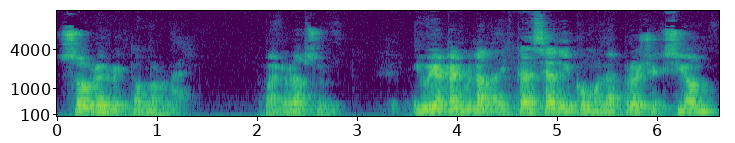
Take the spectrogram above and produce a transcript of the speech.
sobre el vector normal, valor absoluto. Y voy a calcular la distancia D como la proyección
